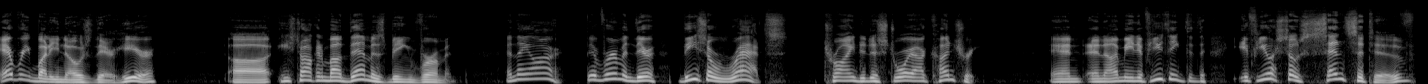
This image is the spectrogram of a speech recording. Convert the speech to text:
Everybody knows they're here. Uh, he's talking about them as being vermin, and they are. They're vermin. They're these are rats trying to destroy our country. And and I mean, if you think that the, if you're so sensitive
